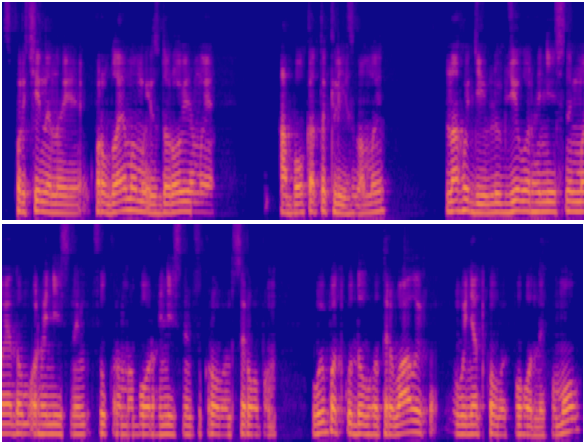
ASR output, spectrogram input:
спричиненої проблемами із здоров'ями або катаклізмами, на годівлю бджіл органічним медом, органічним цукром або органічним цукровим сиропом, у випадку довготривалих виняткових погодних умов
